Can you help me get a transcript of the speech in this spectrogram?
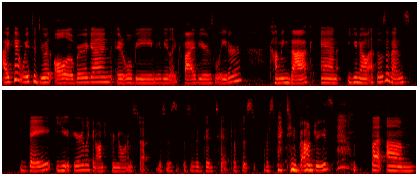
I can't wait to do it all over again. It will be maybe like five years later coming back. And you know at those events they you if you're like an entrepreneur and stuff this is this is a good tip of just respecting boundaries. But um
